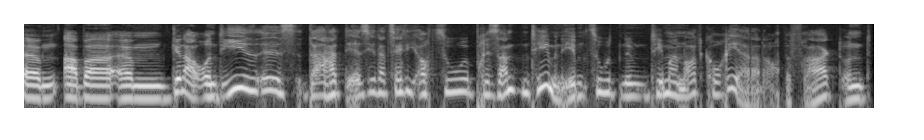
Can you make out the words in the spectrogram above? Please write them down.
Ähm, aber ähm, genau, und die ist, da hat er sie tatsächlich auch zu brisanten Themen, eben zu dem Thema Nordkorea dann auch befragt und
